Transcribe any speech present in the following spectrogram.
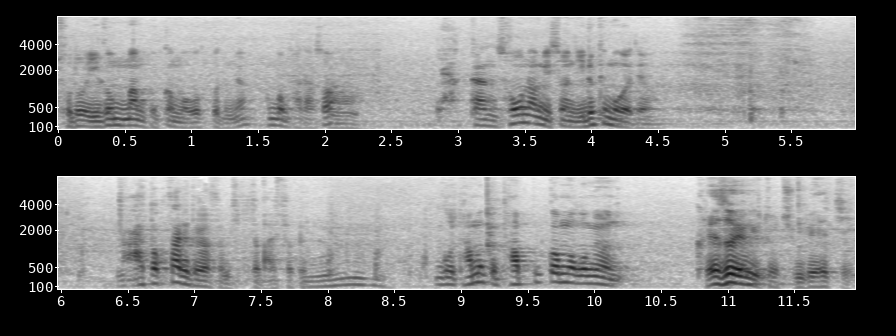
저도 이것만 볶아 먹었거든요. 한번 받아서. 어. 약간 서운함이 있었는데 이렇게 먹어야 돼요. 아 떡살이 들어갔으면 진짜 맛있었겠다. 이거 다 먹고 밥 볶아 먹으면 그래서 형이 또 준비했지.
